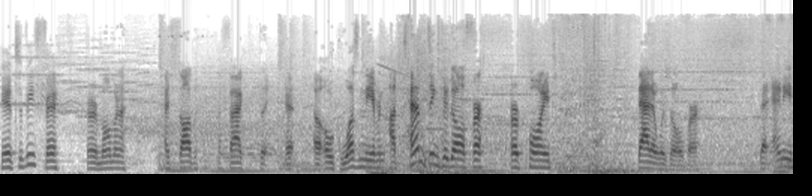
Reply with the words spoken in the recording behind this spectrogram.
Yeah, to be fair, for a moment, I saw the, the fact that uh, Oak wasn't even attempting to go for her point, that it was over. That any,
